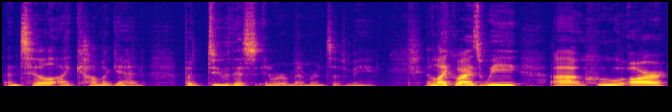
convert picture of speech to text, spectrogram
until I come again, but do this in remembrance of me. And likewise, we uh, who are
